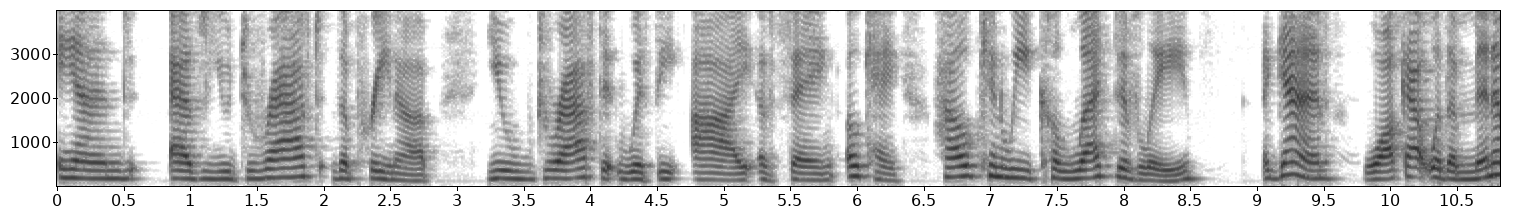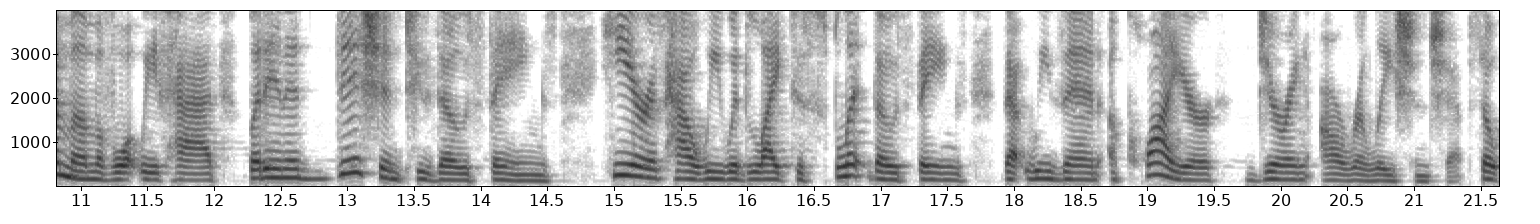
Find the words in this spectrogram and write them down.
And as you draft the prenup, you draft it with the eye of saying, okay, how can we collectively, again, walk out with a minimum of what we've had. But in addition to those things, here is how we would like to split those things that we then acquire during our relationship. So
